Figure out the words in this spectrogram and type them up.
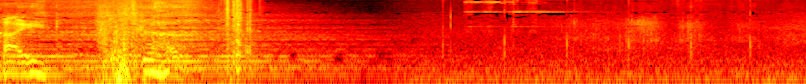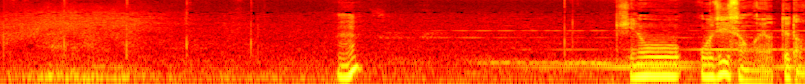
回か。Mm-hmm. 昨日おじいさんがやってたな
